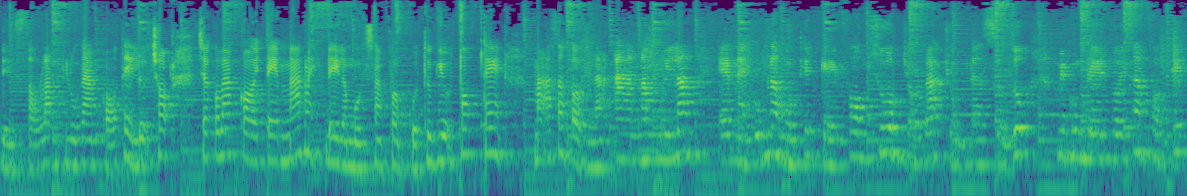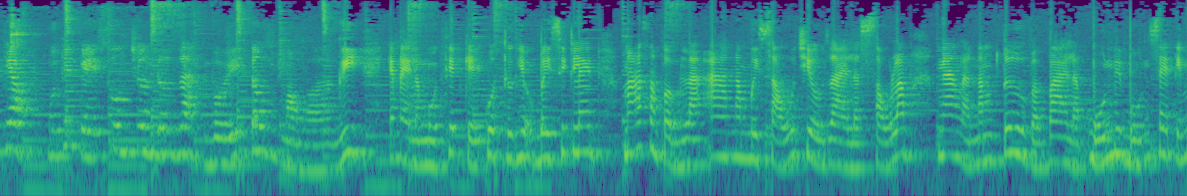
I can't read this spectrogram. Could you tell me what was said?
đến 65 kg có thể lựa chọn. Cho các bác coi tem mác này. Đây là một sản phẩm của thương hiệu Top 10 mã sản phẩm là A55 em này cũng là một thiết kế form suông cho các bác chúng ta sử dụng. Mình cùng đến với sản phẩm tiếp theo. Một thiết kế suông trơn đơn giản với tông màu à, ghi. Em này là một thiết kế của thương hiệu Basic Land. Mã sản phẩm là A56 chiều dài là 65 ngang là 54 và vai là 44 cm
